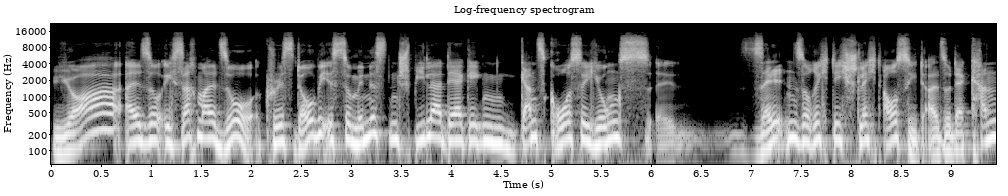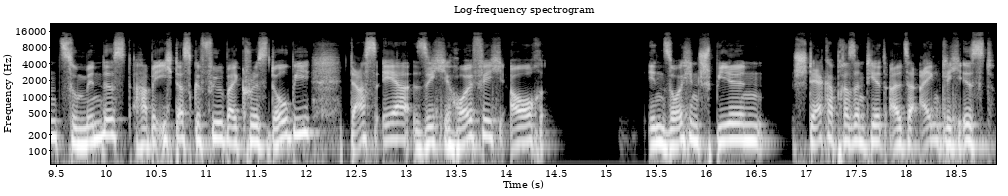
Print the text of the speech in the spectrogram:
Ja, also ich sag mal so, Chris Doby ist zumindest ein Spieler, der gegen ganz große Jungs äh, selten so richtig schlecht aussieht. Also der kann zumindest, habe ich das Gefühl bei Chris Doby, dass er sich häufig auch in solchen Spielen stärker präsentiert, als er eigentlich ist.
